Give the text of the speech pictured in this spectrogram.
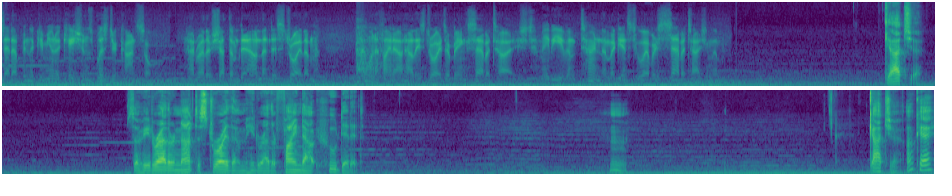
set up in the communications blister console. I'd rather shut them down than destroy them. I want to find out how these droids are being sabotaged. Maybe even turn them against whoever's sabotaging them. Gotcha. So he'd rather not destroy them, he'd rather find out who did it. Hmm. Gotcha. Okay.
